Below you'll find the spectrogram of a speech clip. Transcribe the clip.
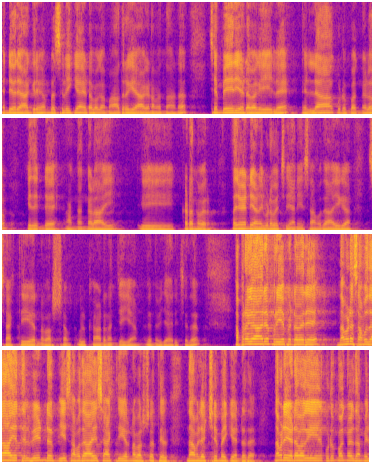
എന്റെ ഒരു ആഗ്രഹം ബസലിക്ക ഇടവക മാതൃകയാകണമെന്നാണ്. ചെമ്പേരി ഇടവകയിലെ എല്ലാ കുടുംബങ്ങളും ഇതിന്റെ അംഗങ്ങളായി ഈ കടന്നു വരും. അതിനുവേണ്ടിയാണ് ഇവിടെ വെച്ച് ഞാൻ ഈ സാമുദായിക ശാക്തീകരണ വർഷം ഉദ്ഘാടനം ചെയ്യാം എന്ന് വിചാരിച്ചത്. അപ്രകാരം പ്രിയപ്പെട്ടവരെ നമ്മുടെ സമുദായത്തിൽ വീണ്ടും ഈ സമുദായ ശാക്തീകരണ വർഷത്തിൽ നാം ലക്ഷ്യം വയ്ക്കേണ്ടത് നമ്മുടെ ഇടവകയിൽ കുടുംബങ്ങൾ തമ്മിൽ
